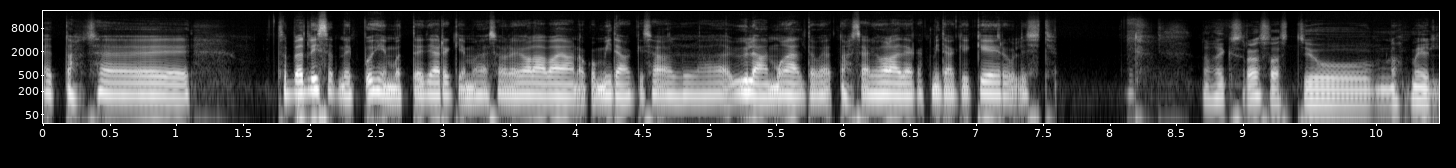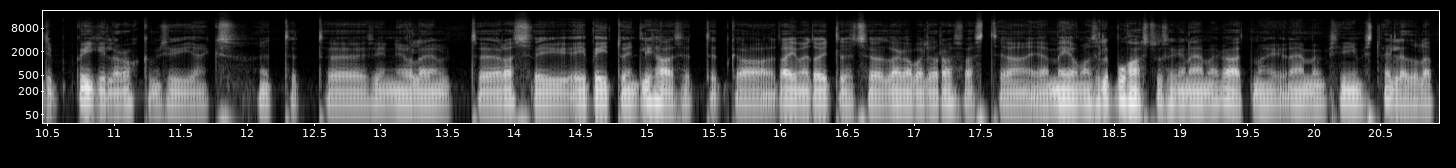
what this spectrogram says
et noh, see, sa pead lihtsalt neid põhimõtteid järgima ja sul ei ole vaja nagu midagi seal äh, üle mõelda või et noh, seal ei ole tegelikult midagi keerulist noh, eks rasvast ju noh, meeldib kõigile rohkem süüa, eks, et, et äh, siin ei ole ainult äh, rasv ei, ei peitu ainult lihas, et, et ka taimetoitlased söövad väga palju rasvast ja, ja meie oma selle puhastusega näeme ka, et me näeme, mis inimesest välja tuleb.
